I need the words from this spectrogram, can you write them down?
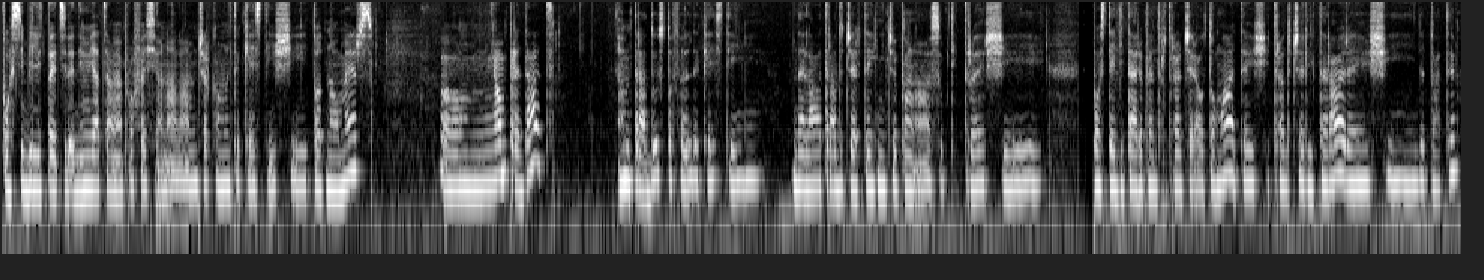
posibilitățile din viața mea profesională. Am încercat multe chestii și tot n-au mers. Um, am predat, am tradus tot fel de chestii, de la traduceri tehnice până la subtitrări și post-editare pentru traduceri automate și traduceri literare și de toate.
